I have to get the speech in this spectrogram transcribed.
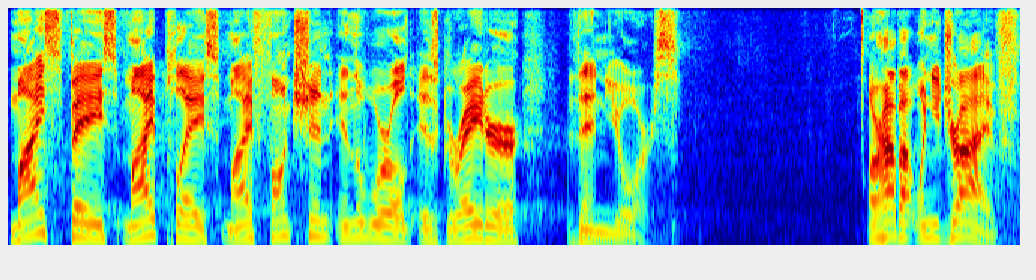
my space, my place, my function in the world is greater than yours. Or how about when you drive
